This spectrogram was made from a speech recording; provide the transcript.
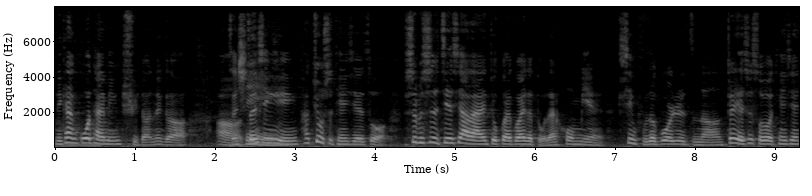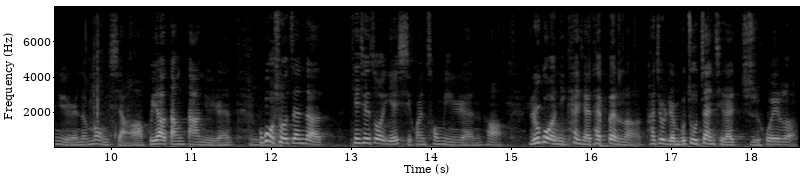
你看郭台铭娶的那个呃曾心莹莹，她就是天蝎座，是不是？接下来就乖乖的躲在后面，幸福的过日子呢？这也是所有天蝎女人的梦想啊！不要当大女人。不过说真的，天蝎座也喜欢聪明人哈。如果你看起来太笨了，他就忍不住站起来指挥了，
